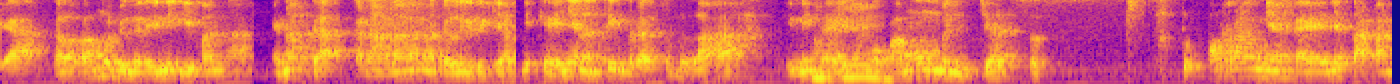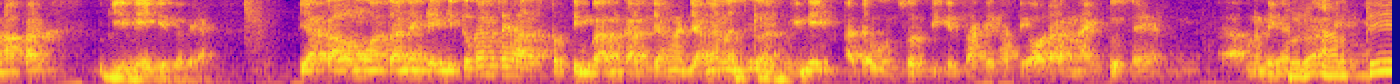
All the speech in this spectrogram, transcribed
Ya, kalau kamu denger ini gimana? Enak gak? Kadang-kadang kan ada lirik yang, ini kayaknya nanti berat sebelah. Ini kayaknya Oke. kok kamu menjudge satu orang yang kayaknya seakan-akan begini gitu ya. Ya kalau muatan yang kayak gitu kan saya harus pertimbangkan. Jangan-jangan nanti Oke. lagu ini ada unsur bikin sakit hati orang. Nah itu saya uh, mendingan. Berarti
